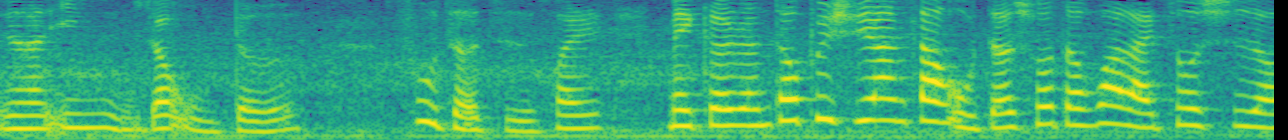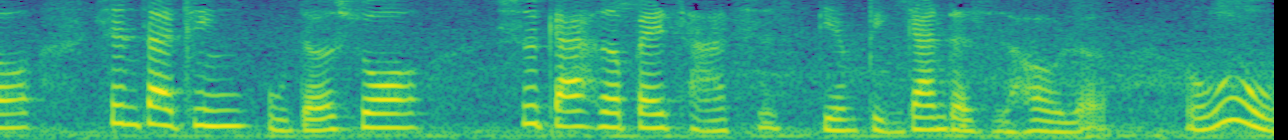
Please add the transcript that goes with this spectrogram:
因为他英语叫伍德，负责指挥，每个人都必须按照伍德说的话来做事哦。现在听伍德说，是该喝杯茶、吃点饼干的时候了哦。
